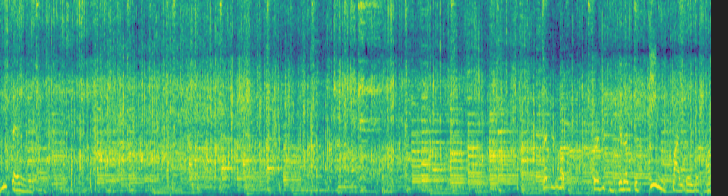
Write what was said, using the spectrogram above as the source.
ไม่แตกตอนนี้ผมกำลังจะกิ้งไปเลยนะครับ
